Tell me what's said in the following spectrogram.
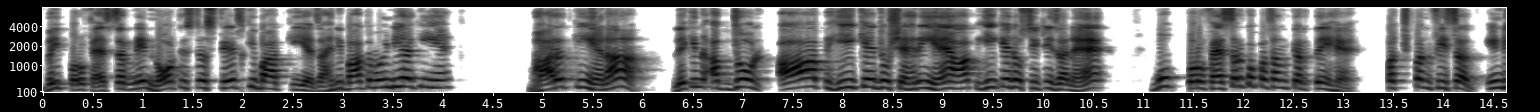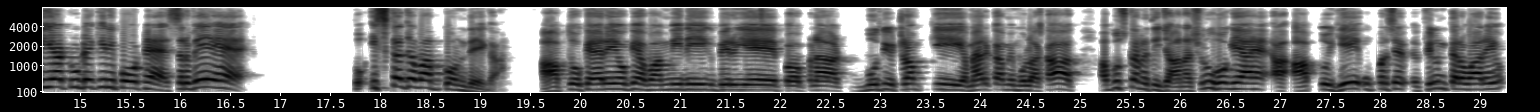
भाई प्रोफेसर ने नॉर्थ ईस्टर्न स्टेट्स की बात की है, ज़ाहिर बात है वो इंडिया की है, भारत की है ना। लेकिन अब जो आप ही के जो शहरी हैं, आप ही के जो सिटीजन हैं, वो प्रोफेसर को पसंद करते हैं। पचपन फ़ीसद। इंडिया टुडे की रिपोर्ट है सर्वे है। तो इसका जवाब कौन देगा? आप तो कह रहे हो कि अवामी लीग, फिर ये अपना मोदी ट्रंप की अमेरिका में मुलाकात, अब उसका नतीजा आना शुरू हो गया है। आ- आप तो ये ऊपर से फ़िल्म करवा रहे हो,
